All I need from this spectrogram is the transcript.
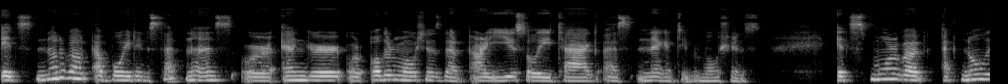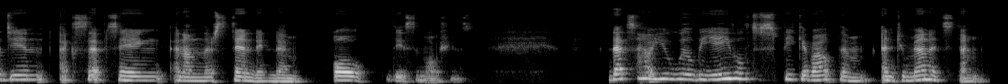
it's not about avoiding sadness or anger or other emotions that are usually tagged as negative emotions. It's more about acknowledging, accepting, and understanding them, all these emotions. That's how you will be able to speak about them and to manage them.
